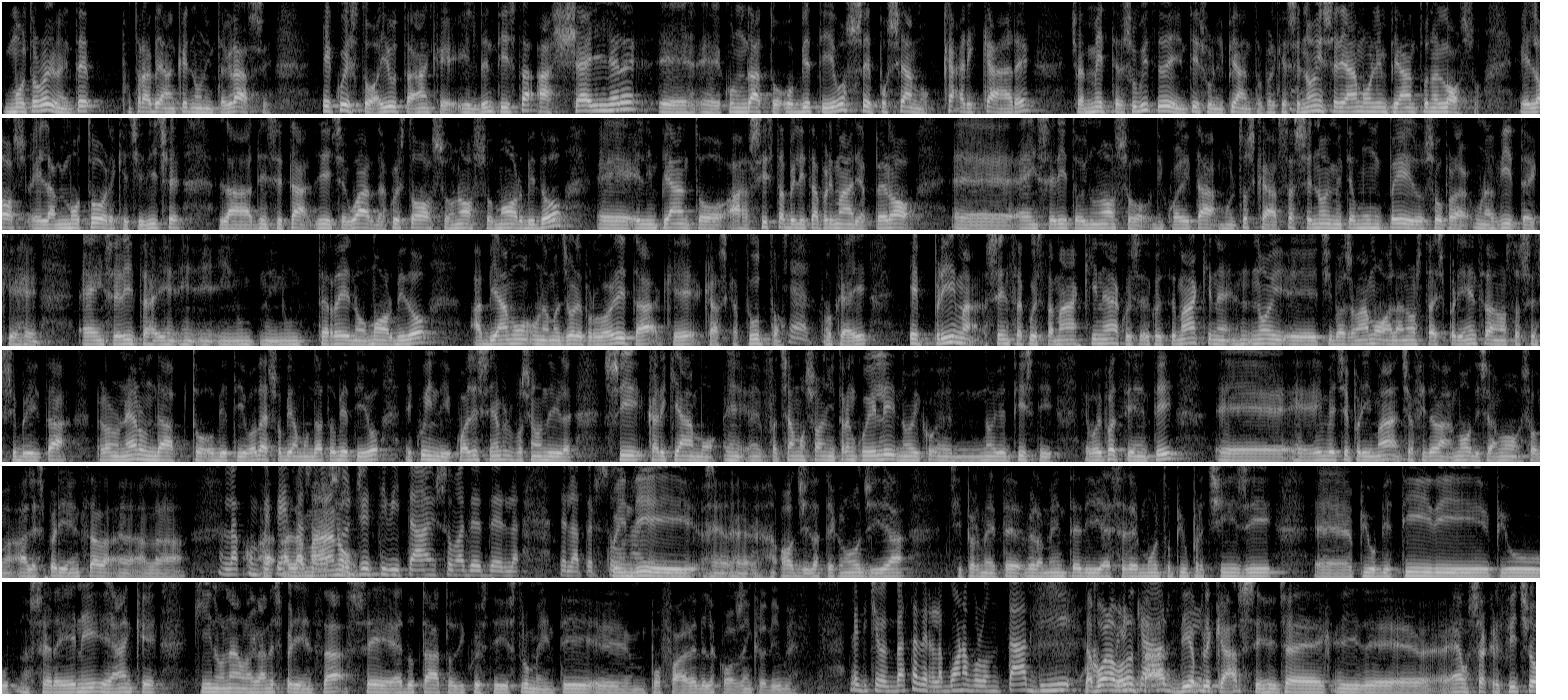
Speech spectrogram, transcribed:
molto probabilmente potrebbe anche non integrarsi e questo aiuta anche il dentista a scegliere eh, eh, con un dato obiettivo se possiamo caricare cioè mettere subito i denti sull'impianto, perché se noi inseriamo l'impianto nell'osso e, e il motore che ci dice la densità, ci dice guarda questo osso è un osso morbido e, e l'impianto ha sì stabilità primaria però eh, è inserito in un osso di qualità molto scarsa, se noi mettiamo un peso sopra una vite che è inserita in, in, in, un, in un terreno morbido, abbiamo una maggiore probabilità che casca tutto. Certo. Okay? E prima senza questa macchina, queste, queste macchine noi eh, ci basavamo alla nostra esperienza, alla nostra sensibilità, però non era un dato obiettivo, adesso abbiamo un dato obiettivo e quindi quasi sempre possiamo dire sì, carichiamo e, e facciamo sogni tranquilli, noi, eh, noi, dentisti e voi pazienti, e, invece prima ci affidavamo diciamo, all'esperienza, alla, alla, alla competenza, alla, alla soggettività insomma, del, del della persona. Quindi eh, oggi la tecnologia ci permette veramente di essere molto più precisi, eh, più obiettivi, più sereni e anche chi non ha una grande esperienza, se è dotato di questi strumenti, eh, può fare delle cose incredibili. Lei diceva basta avere la buona volontà di La buona volontà di applicarsi, cioè, è un sacrificio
